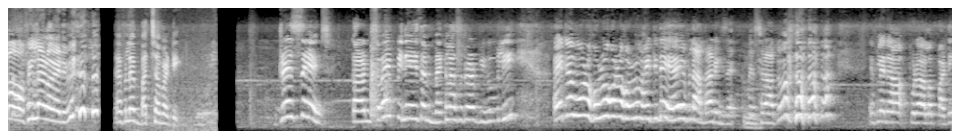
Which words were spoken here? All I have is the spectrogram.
অঁ ফিল্টাৰ লগাই দিম। এইফালে বাচ্ছা পাৰ্টি ড্ৰেছ চেঞ্জ কাৰণ চবেই পিন্ধি আহিছে মেখেলা চাদৰ বিহু বুলি। এইটো মোৰ সৰু সৰু সৰু ভাইটি দেই এইফালে আন্ধাৰ দেখিছে বেচেৰাটো। এইফালে এতিয়া পুৰা অলপ পাৰ্টি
